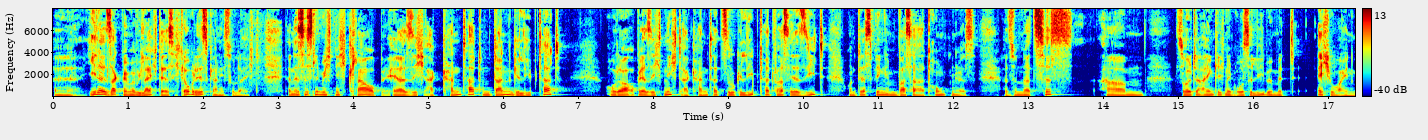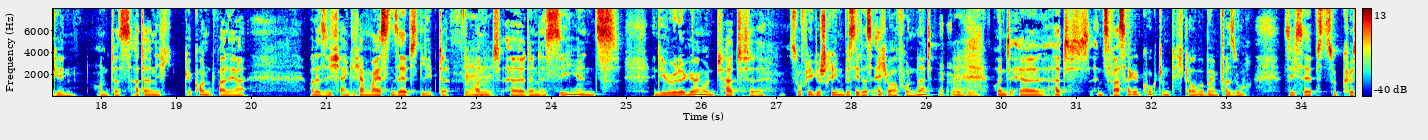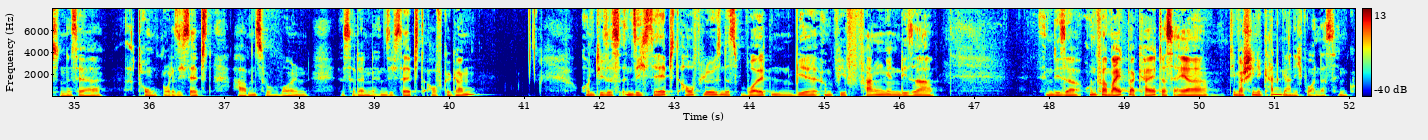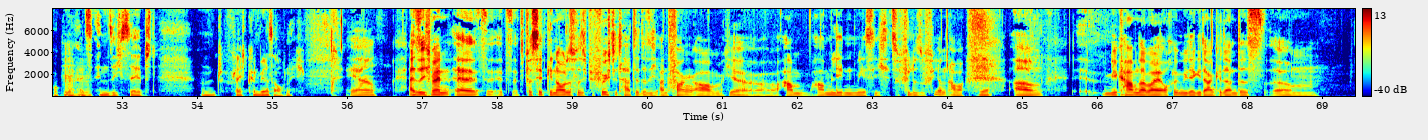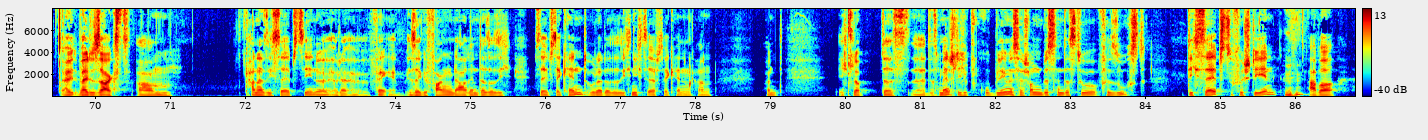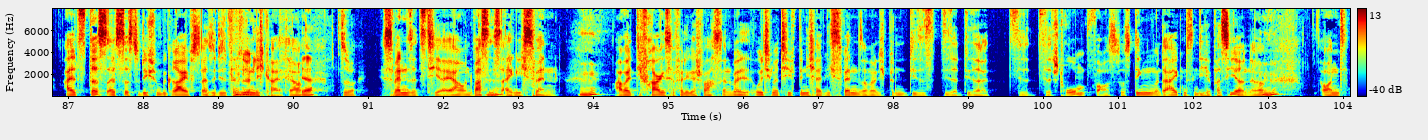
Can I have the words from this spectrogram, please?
Äh, jeder sagt mir immer, wie leicht er ist. Ich glaube, der ist gar nicht so leicht. Dann ist es nämlich nicht klar, ob er sich erkannt hat und dann geliebt hat oder ob er sich nicht erkannt hat, so geliebt hat, was er sieht und deswegen im Wasser ertrunken ist. Also ein Narziss ähm, sollte eigentlich eine große Liebe mit Echo eingehen. Und das hat er nicht gekonnt, weil er, weil er sich eigentlich am meisten selbst liebte. Mhm. Und äh, dann ist sie ins, in die Höhle gegangen und hat äh, so viel geschrien, bis sie das Echo erfunden hat. Mhm. Und er hat ins Wasser geguckt und ich glaube, beim Versuch, sich selbst zu küssen, ist er ertrunken oder sich selbst haben zu wollen, ist er dann in sich selbst aufgegangen. Und dieses in sich selbst auflösen, das wollten wir irgendwie fangen in dieser, in dieser Unvermeidbarkeit, dass er ja, die Maschine kann gar nicht woanders hingucken mhm. als in sich selbst. Und vielleicht können wir das auch nicht. Ja, also ich meine, äh, jetzt, jetzt, passiert genau das, was ich befürchtet hatte, dass ich anfange, ähm, hier äh, Arm, Armlehnenmäßig zu philosophieren. Aber ja. ähm, mir kam dabei auch irgendwie der Gedanke dann, dass, ähm, weil du sagst, ähm, kann er sich selbst sehen oder, oder äh, ist er gefangen darin, dass er sich selbst erkennt oder dass er sich nicht selbst erkennen kann? Und ich glaube, dass äh, das menschliche Problem ist ja schon ein bisschen, dass du versuchst, dich selbst zu verstehen, mhm. aber als das, als dass du dich schon begreifst, also diese Persönlichkeit, ja. ja. So, Sven sitzt hier, ja, und was mhm. ist eigentlich Sven? Mhm. Aber die Frage ist ja völliger Schwachsinn, weil ultimativ bin ich halt nicht Sven, sondern ich bin dieses, dieser, dieser, dieser, dieser Strom aus, aus Dingen und Ereignissen, die hier passieren. Ja? Mhm. Und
